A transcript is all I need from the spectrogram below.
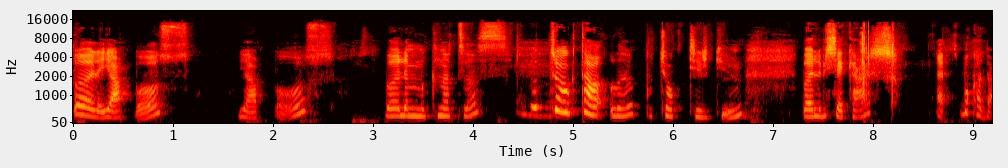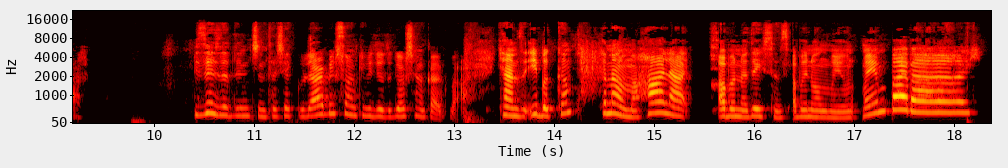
Böyle yapboz, yapboz. Böyle mıknatıs. Bu çok tatlı, bu çok çirkin. Böyle bir şeker. Evet bu kadar. Bizi izlediğiniz için teşekkürler. Bir sonraki videoda görüşene kadar. Kendinize iyi bakın. Kanalıma hala abone değilseniz abone olmayı unutmayın. Bay bay.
